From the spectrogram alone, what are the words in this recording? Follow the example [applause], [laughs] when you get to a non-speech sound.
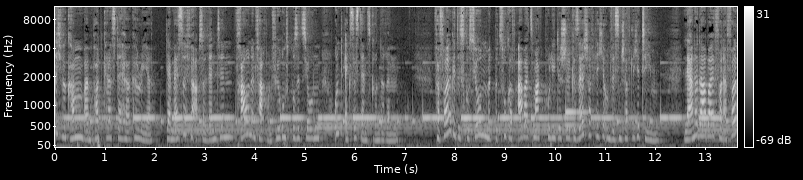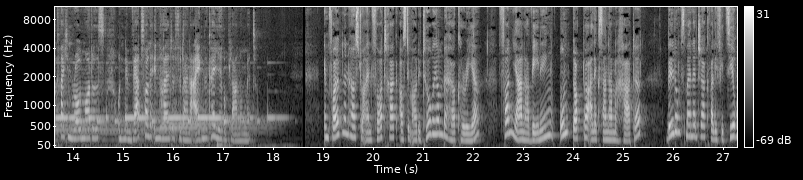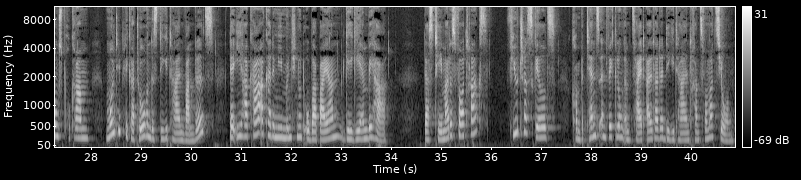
Herzlich willkommen beim Podcast der Her Career, der Messe für Absolventinnen, Frauen in Fach- und Führungspositionen und Existenzgründerinnen. Verfolge Diskussionen mit Bezug auf arbeitsmarktpolitische, gesellschaftliche und wissenschaftliche Themen. Lerne dabei von erfolgreichen Role Models und nimm wertvolle Inhalte für deine eigene Karriereplanung mit. Im Folgenden hörst du einen Vortrag aus dem Auditorium der Her Career von Jana Wening und Dr. Alexander Machate, Bildungsmanager Qualifizierungsprogramm Multiplikatoren des digitalen Wandels der IHK Akademie München und Oberbayern GGMBH. Das Thema des Vortrags Future Skills Kompetenzentwicklung im Zeitalter der digitalen Transformation.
